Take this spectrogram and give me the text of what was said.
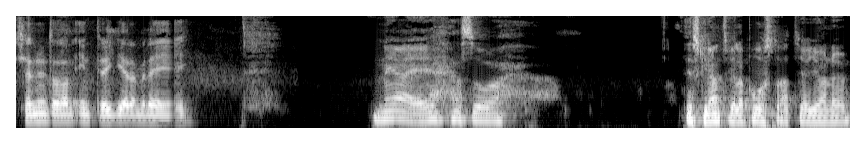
Känner du inte att han interagerar med dig? Nej, alltså... Det skulle jag inte vilja påstå att jag gör nu.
